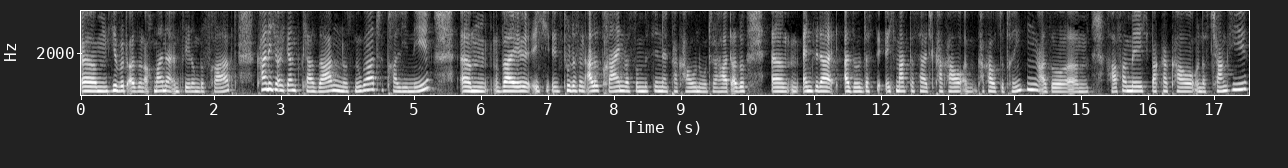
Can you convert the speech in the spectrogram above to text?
ähm, hier wird also nach meiner Empfehlung gefragt. Kann ich euch ganz klar sagen, Nuss-Nougat, Praline, ähm, weil ich, ich tue das in alles rein, was so ein bisschen eine Kakaonote hat. Also ähm, entweder, also das, ich mag das halt Kakao, äh, Kakao zu trinken, also ähm, Hafermilch, Backkakao und das Chunky.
